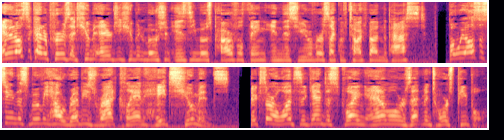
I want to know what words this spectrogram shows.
And it also kind of proves that human energy, human emotion is the most powerful thing in this universe, like we've talked about in the past. But we also see in this movie how Remy's rat clan hates humans. Pixar once again displaying animal resentment towards people.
